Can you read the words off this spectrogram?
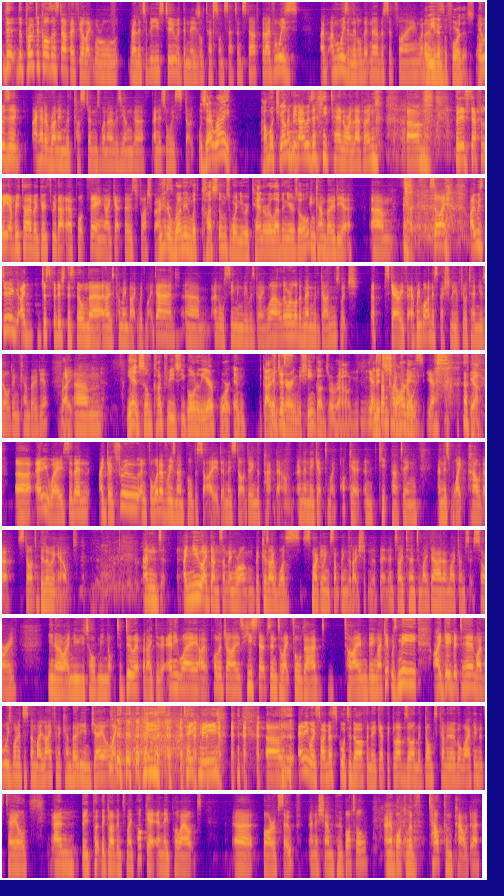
the the protocols and stuff. I feel like we're all relatively used to with the nasal tests on set and stuff. But I've always, I'm, I'm always a little bit nervous of flying. When I Oh, was, even before this. There Oh. was a, I had a run-in with customs when I was younger, and it's always stuck. With Is that me. right? How much younger? I mean, I was only 10 or 11. Um, but it's definitely every time I go through that airport thing, I get those flashbacks. You had a run-in with customs when you were 10 or 11 years old? in Cambodia. Um, so I, I was doing, I just finished this film there, and I was coming back with my dad, um, and all seemingly was going well. There were a lot of men with guns, which are scary for everyone, especially if you're 10 years old in Cambodia. Right. Um, yeah, in some countries, you go into the airport and the guys are just- carrying machine guns around, Yes, and it's startling. yes. Yeah. Uh, anyway, so then I go through, and for whatever reason, I'm pulled aside, and they start doing the pat down. And then they get to my pocket and keep patting, and this white powder starts billowing out. And I knew I'd done something wrong because I was smuggling something that I shouldn't have been. And so I turned to my dad. I'm like, I'm so sorry. You know, I knew you told me not to do it, but I did it anyway. I apologize. He steps into like full dad time, being like, it was me. I gave it to him. I've always wanted to spend my life in a Cambodian jail. Like, please take me. um, anyway, so I'm escorted off and they get the gloves on. The dog's coming over, wagging its tail. And they put the glove into my pocket and they pull out a bar of soap and a shampoo bottle and a bottle of talcum powder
